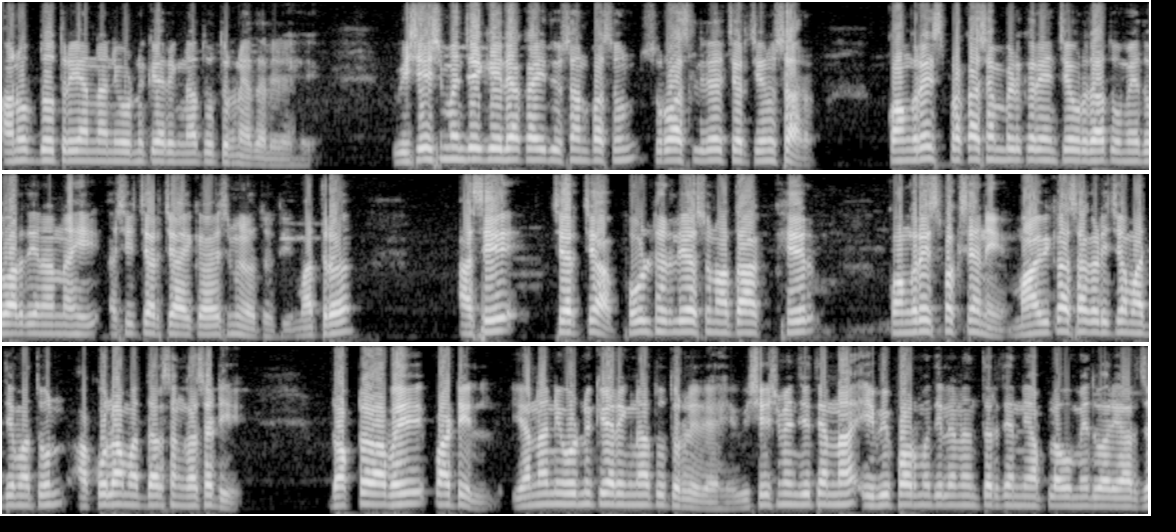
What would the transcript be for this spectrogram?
अनुप धोत्रे यांना निवडणुकी रिंगणात उतरण्यात आलेले आहे. विशेष म्हणजे गेल्या काही दिवसांपासून सुरू असलेल्या चर्चेनुसार काँग्रेस प्रकाश आंबेडकर यांच्या विरोधात उमेदवार देणार नाही अशी चर्चा ऐकाव्यास मिळत होती. मात्र असे चर्चा फोल ठरली असून आता अखेर काँग्रेस पक्षाने महाविकास आघाडीच्या माध्यमातून अकोला मतदारसंघासाठी डॉक्टर अभय पाटील यांना निवडणुकी रिंगणात उतरलेले आहे. विशेष म्हणजे त्यांना ए बी फॉर्म दिल्यानंतर त्यांनी आपला उमेदवारी अर्ज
